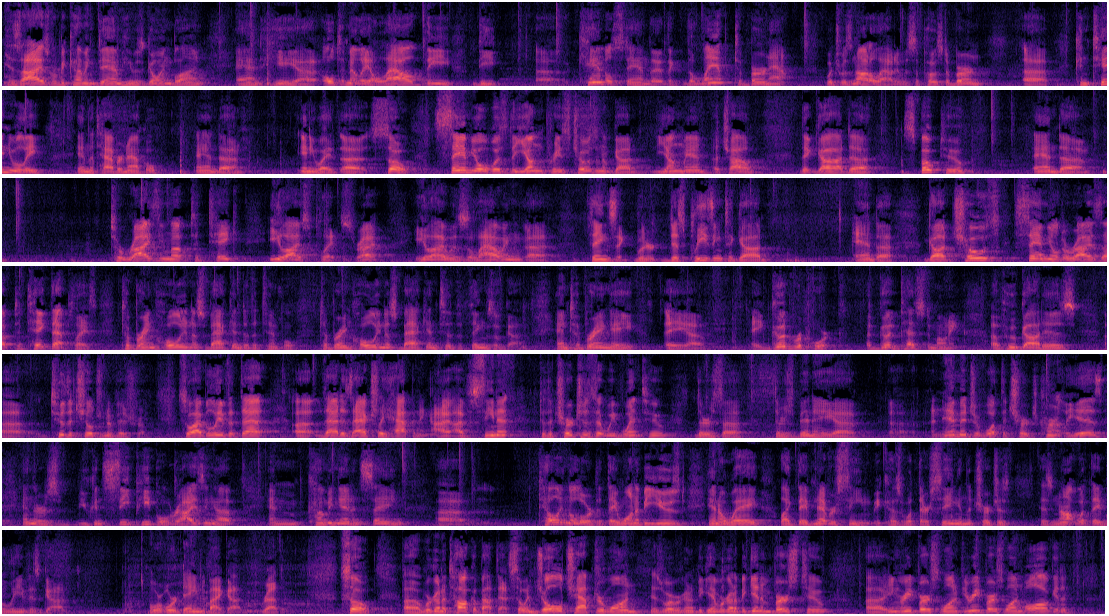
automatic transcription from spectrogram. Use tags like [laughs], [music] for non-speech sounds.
his eyes were becoming dim. He was going blind, and he uh, ultimately allowed the the uh, candle stand, the, the the lamp, to burn out, which was not allowed. It was supposed to burn uh, continually in the tabernacle. And uh, anyway, uh, so Samuel was the young priest, chosen of God, young man, a child that God uh, spoke to, and uh, to rise him up to take Eli's place, right? Eli was allowing uh, things that were displeasing to God, and God chose Samuel to rise up to take that place, to bring holiness back into the temple, to bring holiness back into the things of God, and to bring a, a, uh, a good report, a good testimony of who God is uh, to the children of Israel. So I believe that that, uh, that is actually happening. I, have seen it to the churches that we've went to. There's, a, there's been a uh, uh, an image of what the church currently is, and there's you can see people rising up and coming in and saying, uh, telling the Lord that they want to be used in a way like they've never seen, because what they're seeing in the churches is not what they believe is God or ordained by God, rather. So, uh, we're going to talk about that. So, in Joel chapter 1 is where we're going to begin. We're going to begin in verse 2. Uh, you can read verse 1. If you read verse 1, we'll all get a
